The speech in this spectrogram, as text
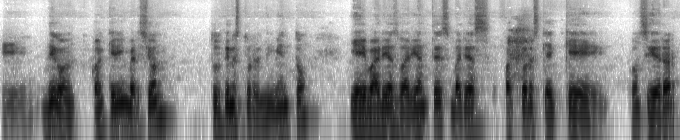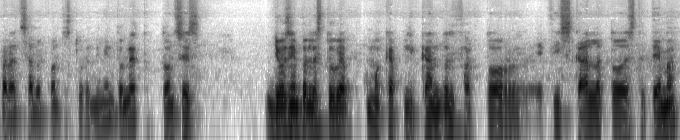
eh, digo, cualquier inversión, tú tienes tu rendimiento y hay varias variantes, varios factores que hay que considerar para saber cuánto es tu rendimiento neto. Entonces, yo siempre le estuve como que aplicando el factor eh, fiscal a todo este tema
